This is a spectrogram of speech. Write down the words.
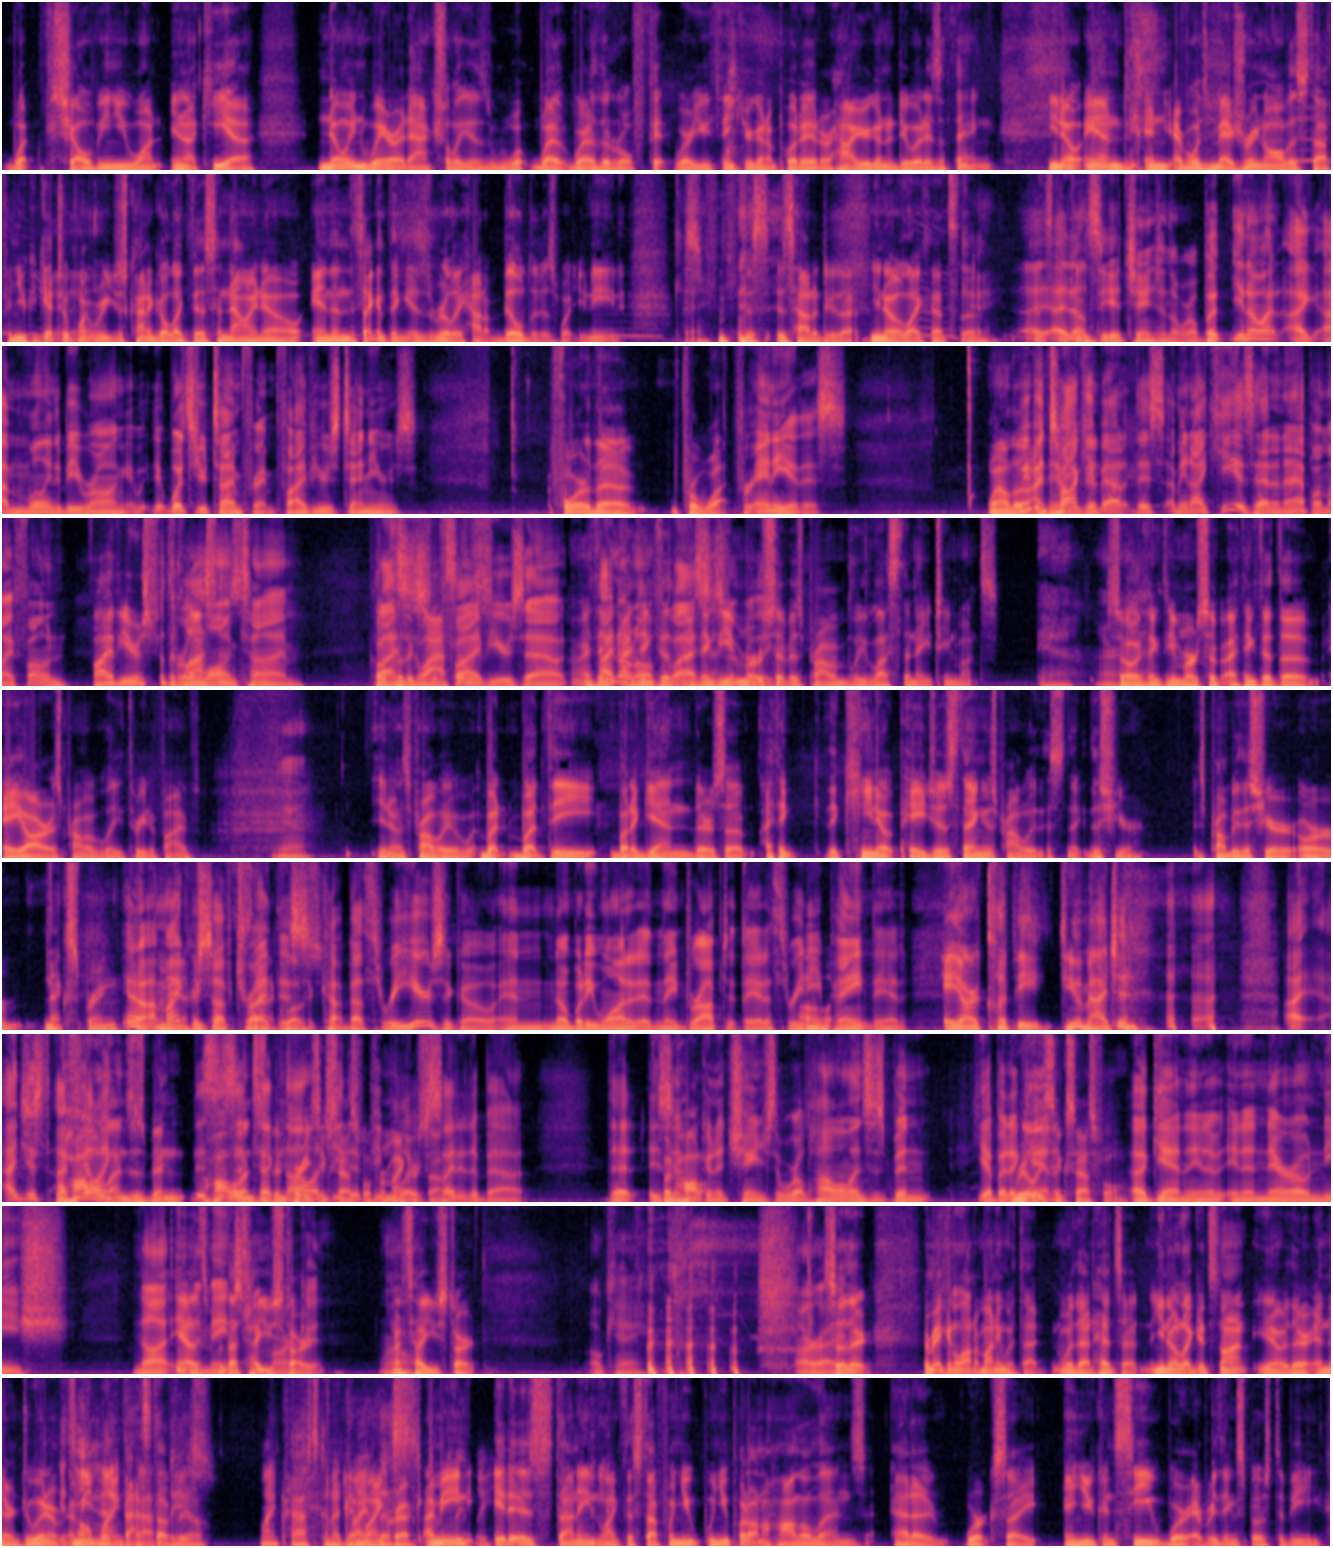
what shelving you want in IKEA knowing where it actually is, wh whether it'll fit where you think you're going to put it or how you're going to do it is a thing, you know. And and everyone's measuring all this stuff, and you could get to a point where you just kind of go like this, and now I know. And then the second thing is really how to build it is what you need. Okay. is, is how to do that. You know, like that's okay. the. That's I, the I don't see it changing the world, but you know what? I I'm willing to be wrong. What's your time frame? Five years? Ten years? For the for what? For any of this. Well, the, we've been talking about this. I mean, IKEA's had an app on my phone five years for the for glasses? a long time. Glasses for the glasses, five years out. I think. I, don't I know think that, I think the immersive really... is probably less than eighteen months. Yeah. Right. So I think the immersive. I think that the AR is probably three to five. Yeah. You know, it's probably, but but the but again, there's a. I think the keynote pages thing is probably this this year. It's probably this year or next spring. Yeah, you know, Microsoft tried this close. about three years ago, and nobody wanted it, and they dropped it. They had a 3D oh, paint. They had AR Clippy. Can you imagine? I, I just well, I HoloLens like has been this HoloLens is a technology has been pretty successful that people for Microsoft. Are excited about that isn't going to change the world. Hololens has been yeah, but again, really successful. Again, in a in a narrow niche, not yeah, in a mainstream that's how you market. start. Well, that's how you start. Okay. All right. So they're they're making a lot of money with that with that headset. You know, like it's not you know they're and they're doing it. I mean, that, that, stuff Leo. is Minecraft's going to drive yeah, Minecraft. I mean, it is stunning. like the stuff when you when you put on a Hololens at a work site and you can see where everything's supposed to be.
